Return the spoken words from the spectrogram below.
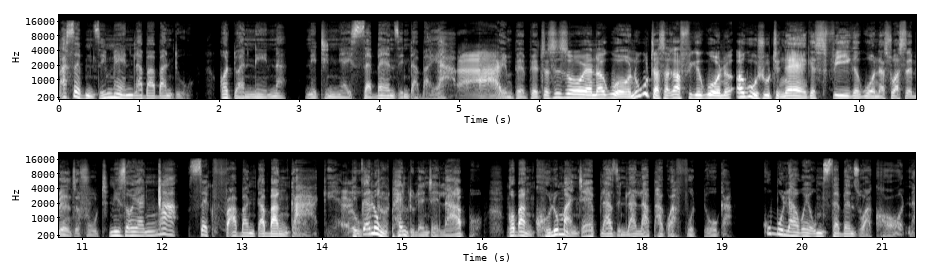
Basebenzimeni laba bantu kodwa nina nithi niyayisebenza indaba yabo. Hayi mphephethe sizoya nakuwona ukuthi asakafike kuwona akusho ukuthi ngeke sifike kuwona siwasebenze futhi. nizoya nxa sekufa abantu abangaki Ewu, ngicela madoda. ungiphendule nje lapho ngoba ngikhuluma nje eplazini lalapha kwafuduka kubulawe umsebenzi wakhona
